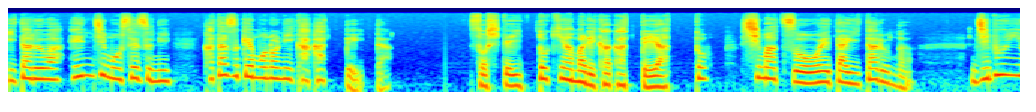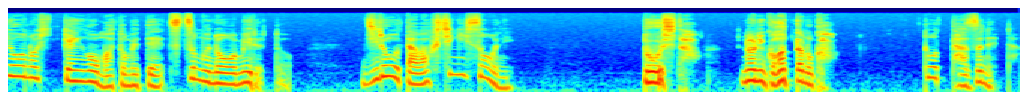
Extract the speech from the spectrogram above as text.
至は返事もせずに片付け物にかかっていた。そして一時余りかかってやっと始末を終えた至るが自分用の筆見をまとめて包むのを見ると次郎太は不思議そうに「どうした？何かあったのか?」と尋ねた。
